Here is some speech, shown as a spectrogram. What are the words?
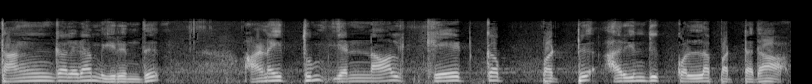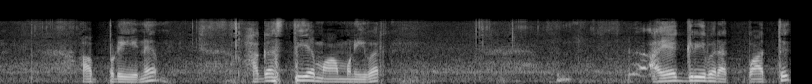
தங்களிடம் இருந்து அனைத்தும் என்னால் கேட்கப்பட்டு அறிந்து கொள்ளப்பட்டதா? அப்படின்னு அகஸ்திய மாமுனிவர் அயக்ரீவரை பார்த்து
